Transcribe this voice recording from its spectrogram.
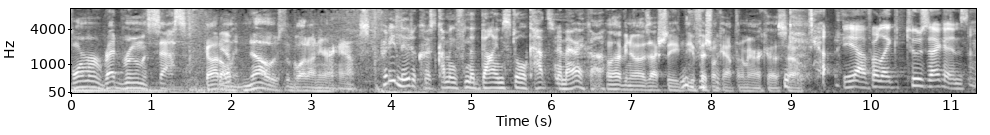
former Red Room assassin. God Yep. only knows the blood on your hands. Pretty ludicrous coming from the dime store Captain America. I'll have you know I was actually the official Captain America, so. Yeah, for like two seconds.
